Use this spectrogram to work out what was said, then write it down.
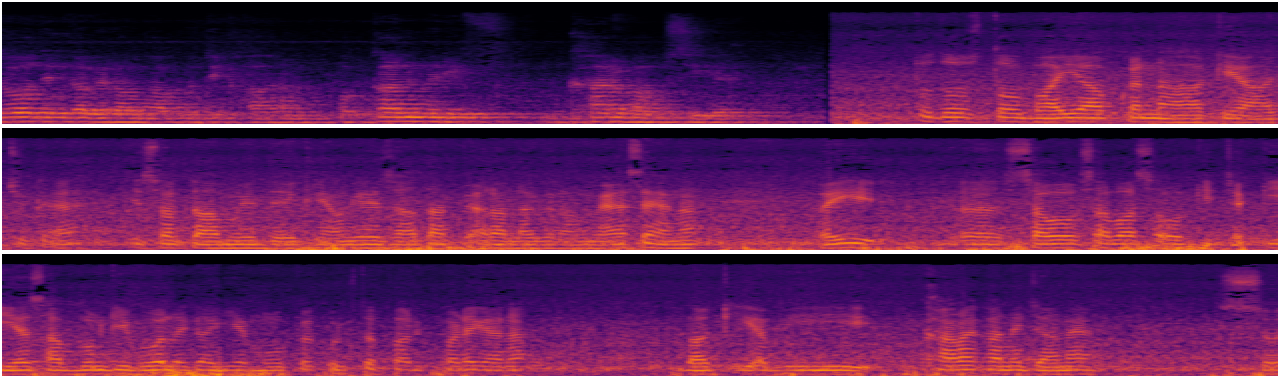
दो दिन का बिलॉग आपको दिखा रहा हूँ और कल मेरी घर वापसी है। तो दोस्तों, भाई आपका नहा के आ चुका है। इस वक्त आप मुझे देख रहे होंगे, ज़्यादा प्यारा लग रहा हूँ। ऐसे है ना, भाई सौ, सवा सौ की चक्की है, साबुन की वो लगाई है, मुँह पे कुछ तो फ़र्क पड़ेगा ना। बाकी अभी खाना खाने जाना है। सो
